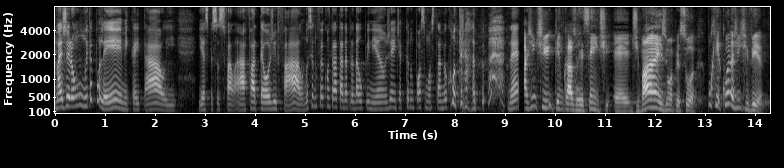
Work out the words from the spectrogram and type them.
Mas gerou muita polêmica e tal. E, e as pessoas falaram, até hoje falam, você não foi contratada para dar opinião. Gente, é porque eu não posso mostrar meu contrato, né? A gente tem um caso recente é, de mais uma pessoa. Porque quando a gente vê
